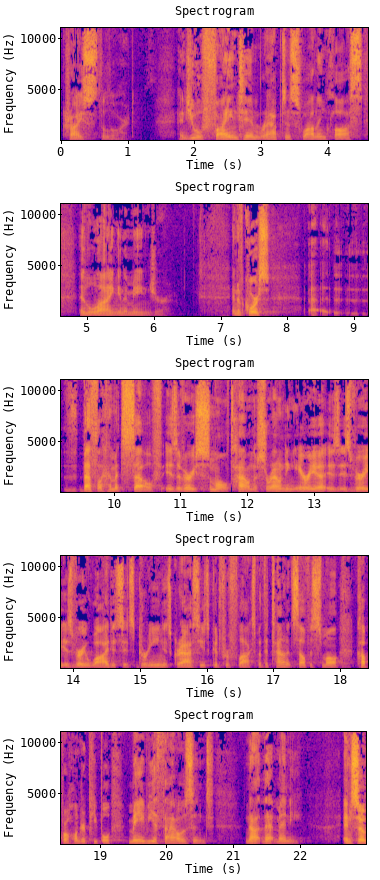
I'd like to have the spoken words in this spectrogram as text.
Christ the Lord. And you will find him wrapped in swaddling cloths and lying in a manger. And of course, uh, Bethlehem itself is a very small town. The surrounding area is, is, very, is very wide. It's, it's green, it's grassy, it's good for flocks. But the town itself is small. A couple hundred people, maybe a thousand, not that many. And so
